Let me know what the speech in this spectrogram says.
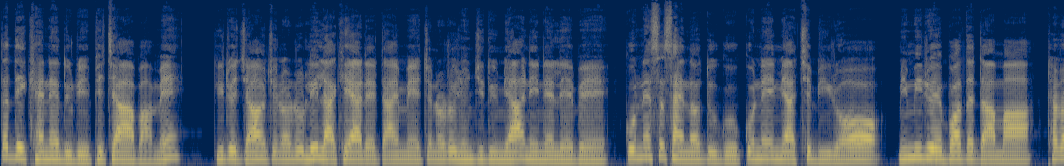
တသက်ခံတဲ့သူတွေဖြစ်ကြရပါမယ်။ ဒီအတွက်ကြောင့်ကျွန်တော်တို့လေ့လာခဲ့ရတဲ့အတိုင်းပဲကျွန်တော်တို့ယုံကြည်သူများအနေနဲ့လည်းပဲကိုယ်နဲ့ဆက်ဆိုင်သောသူကိုကိုယ်နဲ့အမျှချစ်ပြီးတော့မိမိတို့ရဲ့ဘဝသက်တာမှာထထ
